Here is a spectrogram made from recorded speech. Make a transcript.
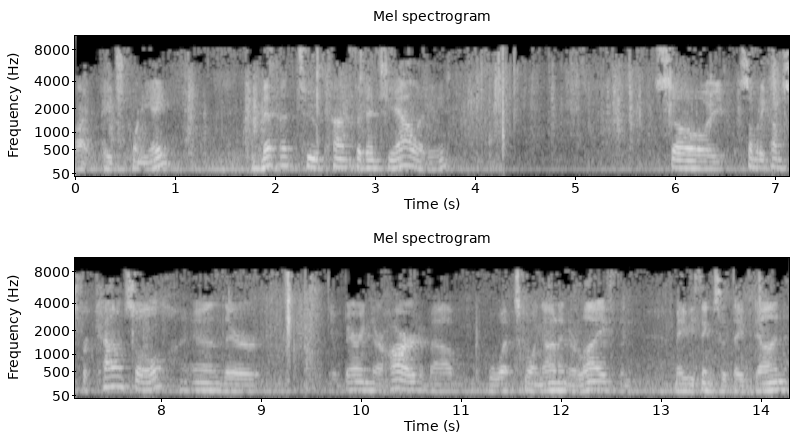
All right, page 28. Commitment to confidentiality. So somebody comes for counsel and they're you know, bearing their heart about what's going on in their life and maybe things that they've done.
